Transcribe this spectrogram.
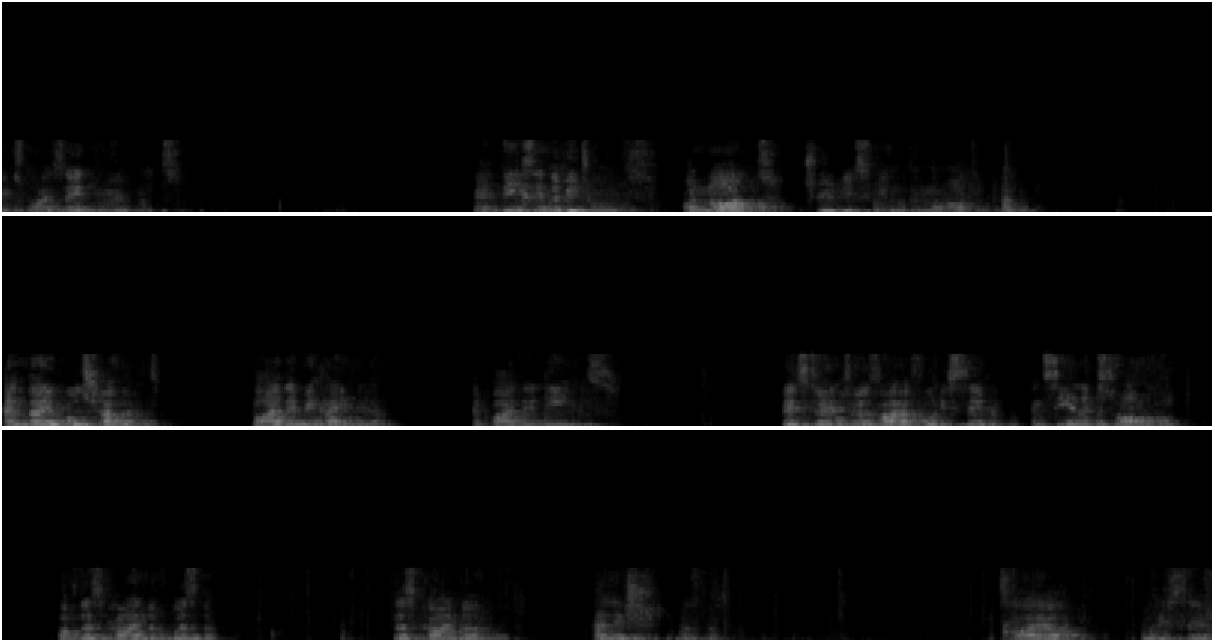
XYZ movements. And these individuals are not truly skilled in the art of living. And they will show it by their behavior and by their deeds. Let's turn to Isaiah 47 and see an example of this kind of wisdom, this kind of hellish wisdom. Isaiah 47.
